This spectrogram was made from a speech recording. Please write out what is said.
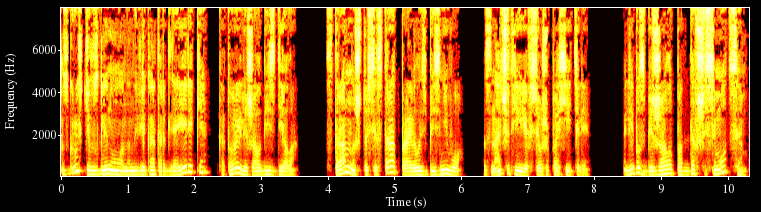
С грустью взглянула на навигатор для Эрики, который лежал без дела. Странно, что сестра отправилась без него. Значит, ее все же похитили. Либо сбежала, поддавшись эмоциям.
